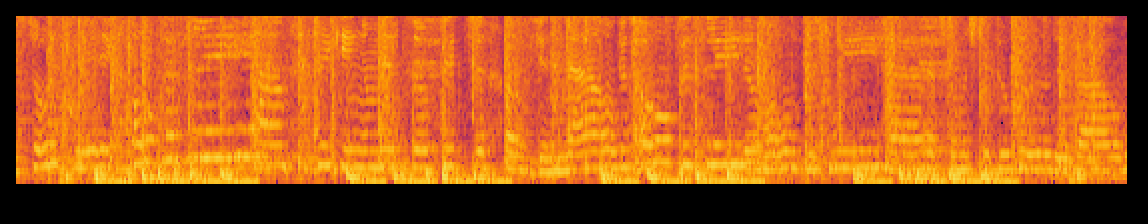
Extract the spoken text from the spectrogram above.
so, so quick. Hopelessly, I'm taking a mental picture of you now. Cause hopelessly, the hopeless we have so much to feel good about.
